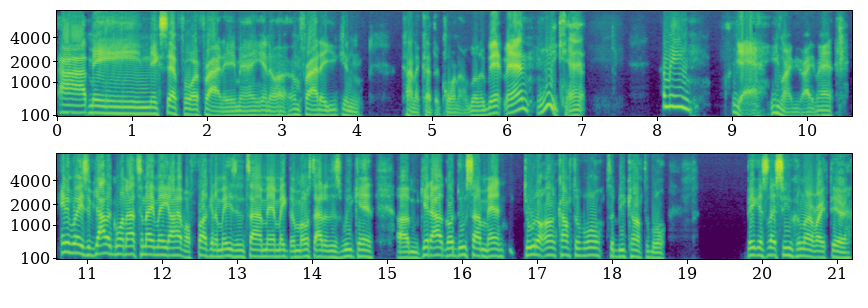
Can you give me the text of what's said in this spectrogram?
I mean, except for Friday, man. You know, on Friday you can kind of cut the corner a little bit, man. You can't. I mean, yeah, you might be right, man. Anyways, if y'all are going out tonight, man, y'all have a fucking amazing time, man. Make the most out of this weekend. Um, get out, go do something, man. Do the uncomfortable to be comfortable. Biggest lesson you can learn right there.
